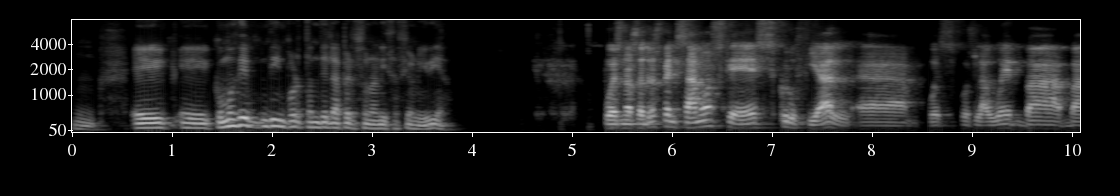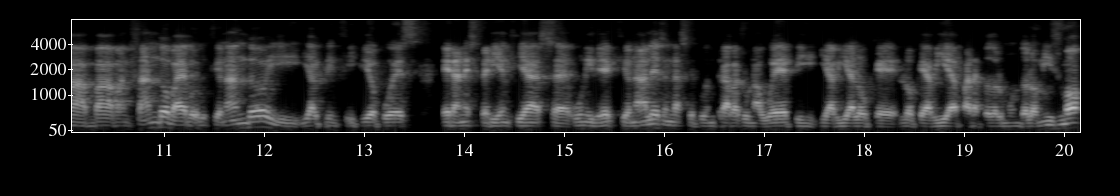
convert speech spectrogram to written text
Mm. ¿Cómo es de, de importante la personalización hoy día? Pues nosotros pensamos que es crucial. Eh, pues, pues la web va, va, va avanzando, va evolucionando y, al principio pues eran experiencias eh, unidireccionales en las que tú entrabas una web y, había lo que, lo que había para todo el mundo lo mismo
